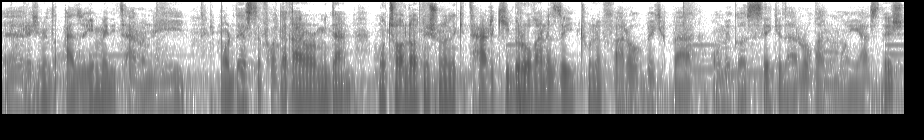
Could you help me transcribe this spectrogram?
رژیم غذایی مدیترانه‌ای مورد استفاده قرار میدن. مطالعات نشون داده که ترکیب روغن زیتون فرابک و امگا 3 که در روغن ماهی هستش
